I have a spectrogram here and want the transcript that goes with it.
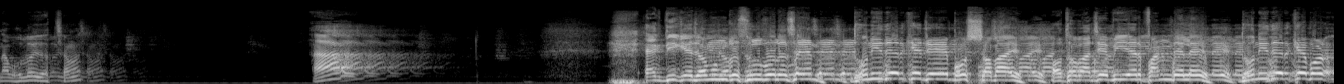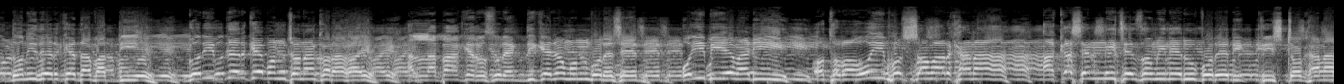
না ভুল যাচ্ছে আমার। হ্যাঁ? একদিকে যেমন রসুল বলেছেন, ধনীদেরকে যে সভায় অথবা যে বিয়ের পান্ডেলে ধনীদেরকে ধনীদেরকে দাবাত দিয়ে গরিবদেরকে বঞ্চনা করা হয়। আল্লাহ পাকে রসুল একদিকে যেমন বলেছেন, ওই বিয়ে বাড়ি অথবা ওই ভোজ সভার খানা আকাশের নিচে জমিনের উপরে নিকৃষ্ট খানা।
